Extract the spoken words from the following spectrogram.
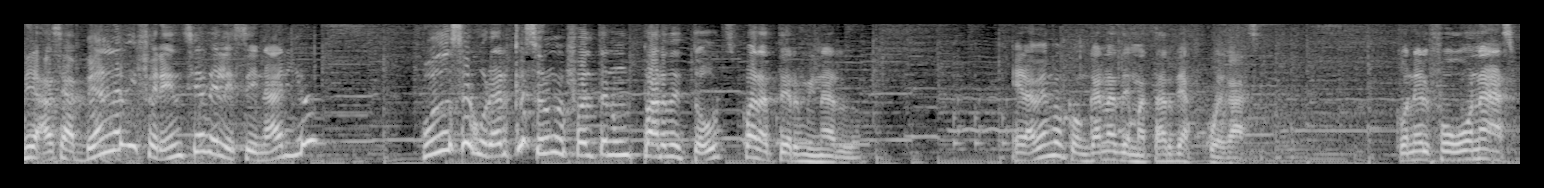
Mira, o sea, vean la diferencia del escenario. Puedo asegurar que solo me faltan un par de toads para terminarlo. Mira, vengo con ganas de matar de a fuegazo. Con el fogonazo.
